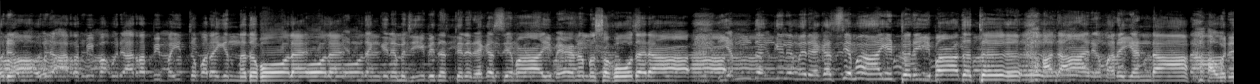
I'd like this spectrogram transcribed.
ഒരു അറബി ഒരു അറബി ബൈത്ത് പറയുന്നത് പോലെ എന്തെങ്കിലും ജീവിതത്തിൽ രഹസ്യമായി വേണം സഹോദര. എന്തെങ്കിലും രഹസ്യമായിട്ടൊരു ഇബാദത്ത് അതാരും അറിയണ്ട. ഒരു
